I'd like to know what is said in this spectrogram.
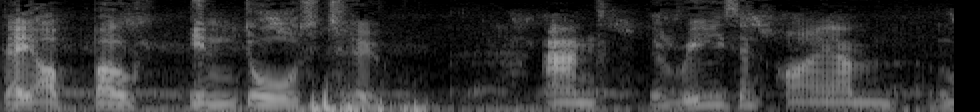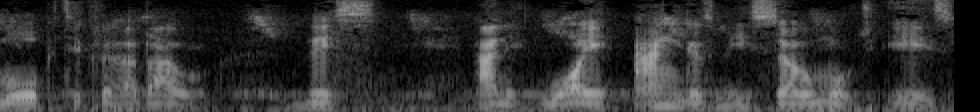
They are both indoors too. And the reason I am more particular about this and it, why it angers me so much is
